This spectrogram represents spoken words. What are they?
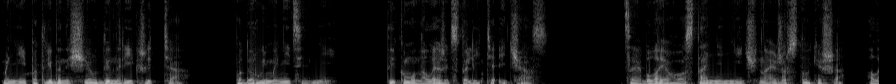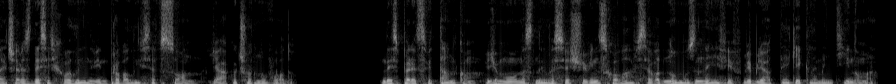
мені потрібен ще один рік життя. Подаруй мені ці дні, ти, кому належить століття і час. Це була його остання ніч, найжорстокіша, але через десять хвилин він провалився в сон, як у чорну воду. Десь перед світанком йому наснилося, що він сховався в одному з нефів бібліотеки Клементінума.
